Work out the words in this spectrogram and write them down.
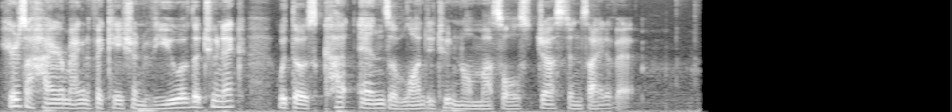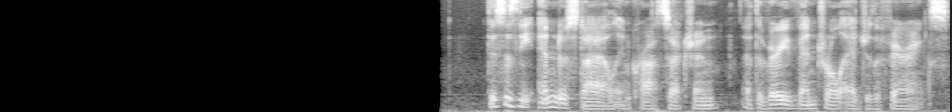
Here's a higher magnification view of the tunic with those cut ends of longitudinal muscles just inside of it. This is the endostyle in cross-section at the very ventral edge of the pharynx.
